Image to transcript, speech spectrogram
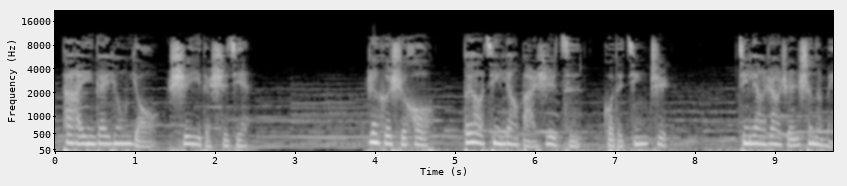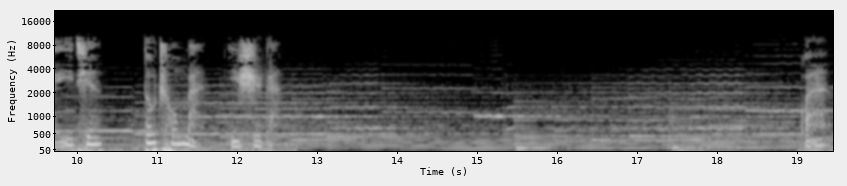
他还应该拥有诗意的世界。任何时候，都要尽量把日子过得精致。”尽量让人生的每一天都充满仪式感。晚安。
